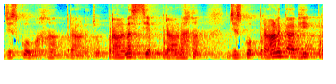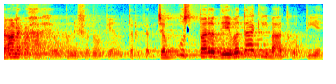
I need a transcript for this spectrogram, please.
जिसको महाप्राण, जो प्राणस्य प्राण, जिसको प्राण का भी प्राण कहा है उपनिषदों के अंतर्गत। जब उस पर देवता की बात होती है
